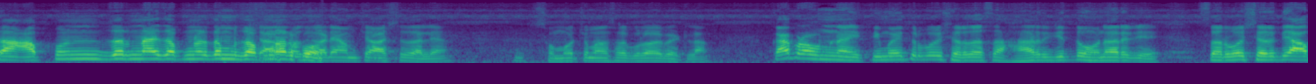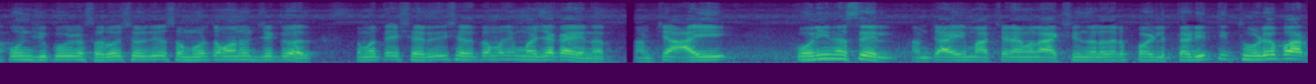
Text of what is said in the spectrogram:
तर आपण जर नाही जपणार तर मग जपणार कोण? गाड्या आमच्या अशा झाल्या. समोरच्या माणसाला गुलाल भेटला. काय प्रॉब्लेम नाही? ती मैत्रीपूर शर्यत असं हार जित होणारच आहे सर्व शर्यती आपण जिंकू. किंवा सर्व शर्यती समोरचा माणूस जिंकल तर मग त्या शर्यती शर्यतामध्ये मजा काय येणार? आमची आई कोणी नसेल आमच्या आई मागच्या टायमाला ॲक्सिडेंट झाला तर पडली. तरी ती थोडंफार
